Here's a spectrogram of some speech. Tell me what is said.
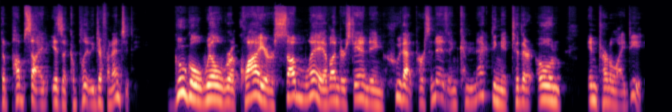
the pub side is a completely different entity? Google will require some way of understanding who that person is and connecting it to their own internal ID.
